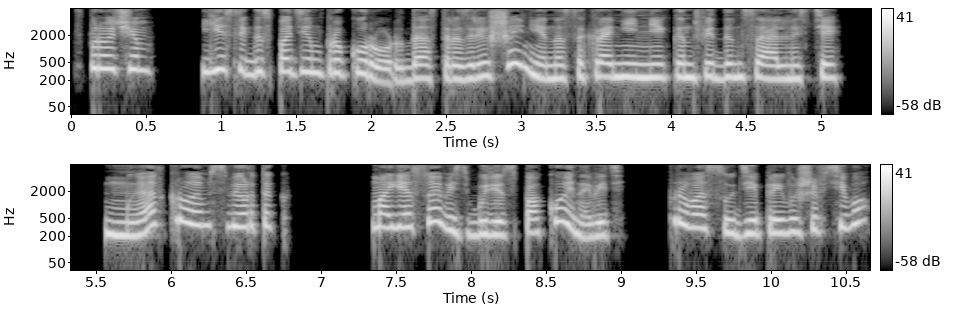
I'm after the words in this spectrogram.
Впрочем, если господин прокурор даст разрешение на сохранение конфиденциальности, мы откроем сверток. Моя совесть будет спокойна, ведь правосудие превыше всего».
